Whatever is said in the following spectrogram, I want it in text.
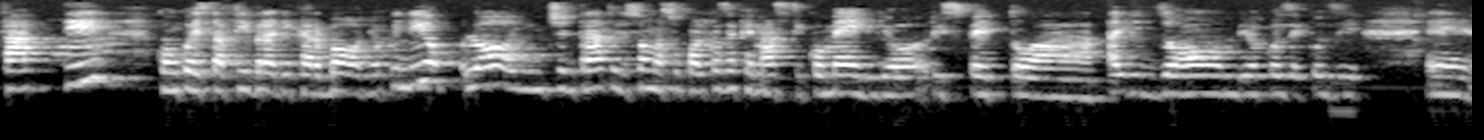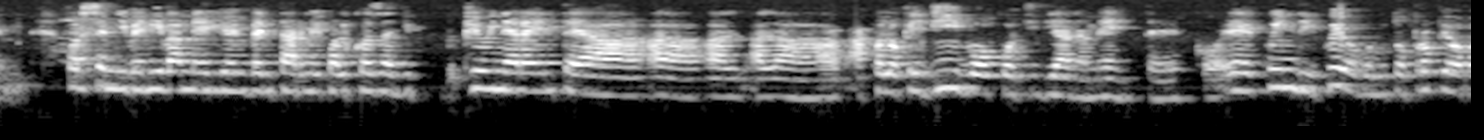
fatti con questa fibra di carbonio, quindi io l'ho incentrato insomma su qualcosa che mastico meglio rispetto a, agli zombie o cose così. Eh, forse mi veniva meglio inventarmi qualcosa di più inerente a, a, a, a quello che vivo quotidianamente. Ecco. E quindi qui ho voluto proprio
